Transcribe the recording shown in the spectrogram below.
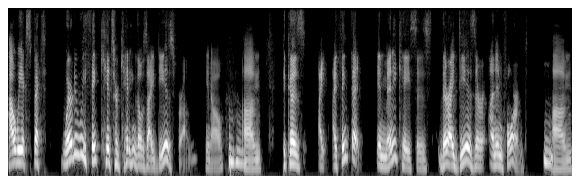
how we expect where do we think kids are getting those ideas from you know mm-hmm. um, because I, I think that in many cases, their ideas are uninformed. Mm. Um,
